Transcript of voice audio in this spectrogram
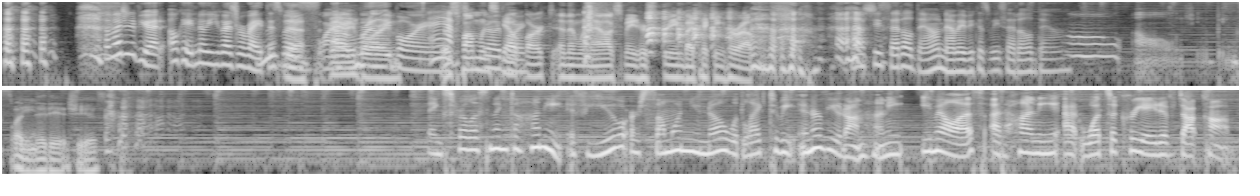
Imagine if you had okay, no, you guys were right. This was Yeah, very um, really boring. boring. It was fun when Really Scout boring. barked, and then when Alex made her scream by picking her up. Oh, she settled down now, maybe because we settled down. oh, oh, she's being sweet. What an idiot she is. Thanks for listening to Honey. If you or someone you know would like to be interviewed on Honey, email us at honey at whatsacreative.com.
